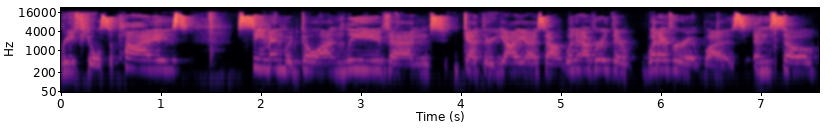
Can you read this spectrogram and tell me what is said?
refuel supplies. Seamen would go on leave and get their yayas out, whatever their whatever it was. And so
